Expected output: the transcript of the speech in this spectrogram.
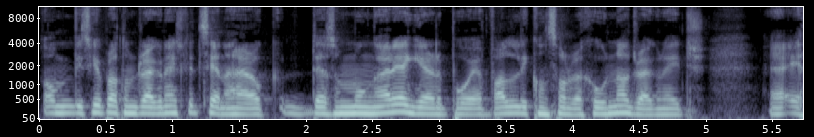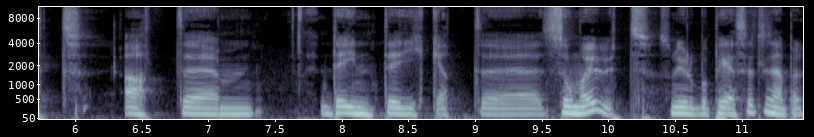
om vi ska ju prata om Dragon Age lite senare här och det som många reagerade på, i alla fall i konsolversionen av Dragon Age 1, att eh, det inte gick att zooma ut, som det gjorde på PC till exempel.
